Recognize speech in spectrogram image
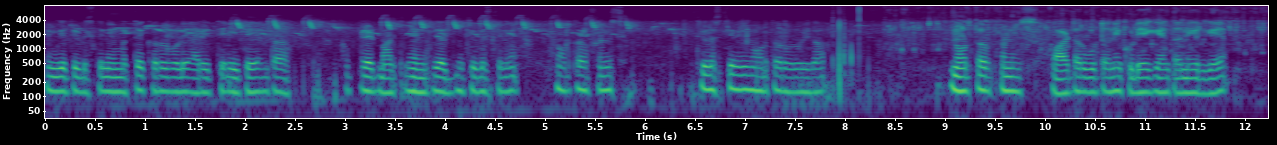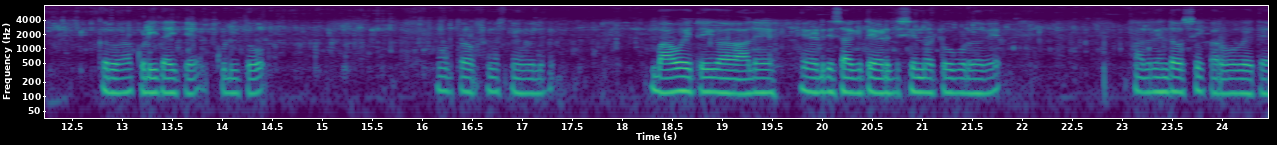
ನಿಮಗೆ ತಿಳಿಸ್ತೀನಿ, ಮತ್ತು ಕರುಗಳು ಯಾವ ರೀತಿ ಐತೆ ಅಂತ ಅಪ್ಡೇಟ್ ಮಾಡ್ತೀನಿ ಅಂತ ಅದನ್ನು ತಿಳಿಸ್ತೀನಿ. ನೋಡ್ತಾ ಫ್ರೆಂಡ್ಸ್ ತಿಳಿಸ್ತೀನಿ, ನೋಡ್ತಾ ಇರೋದು ಈಗ. ನೋಡ್ತಾ ಫ್ರೆಂಡ್ಸ್ ವಾಟರ್ ಬುಟ್ಟನೆ ಕುಡಿಯೋಕ್ಕೆ ಅಂತ ನೀರಿಗೆ ಕರು ಕುಡಿತೈತೆ ಕುಡೀತು. ನೋಡ್ತಾ ಫ್ರೆಂಡ್ಸ್ ನೀವು ಇಲ್ಲಿ ಭಾವ ಐತೆ. ಈಗ ಅಲ್ಲೇ ಎರಡು ದಿವಸ ಆಗಿತ್ತು, ಎರಡು ದಿವಸದಿಂದ ಟೂ ಬಿಡ್ದವೆ. ಅದರಿಂದ ಹೊಸ ಕರ್ಗೋಗೈತೆ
